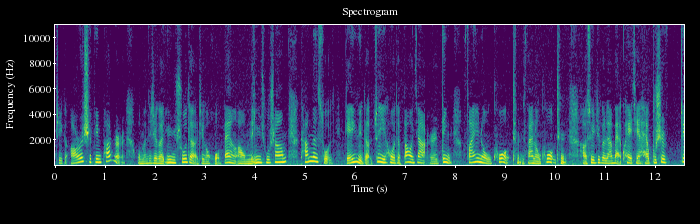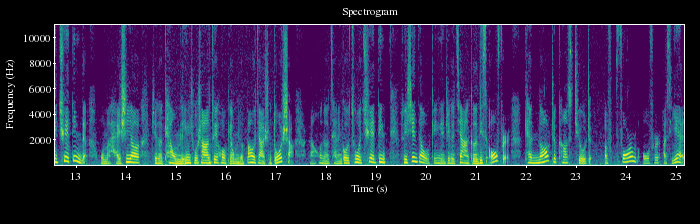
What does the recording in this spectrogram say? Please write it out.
这个 our shipping partner，我们的这个运输的这个伙伴啊，我们的运输商他们所给予的最后的报价而定，final quote，final quote。好，所以这个两百块钱还不是。最确定的，我们还是要这个看我们的运输商最后给我们的报价是多少，然后呢才能够做确定。所以现在我给你的这个价格，this offer cannot constitute a firm offer as yet。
